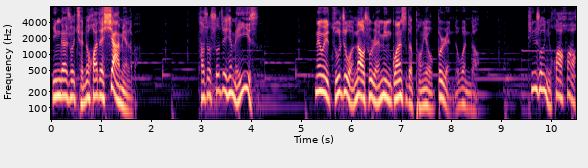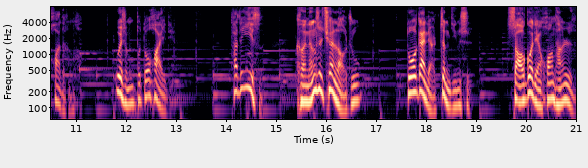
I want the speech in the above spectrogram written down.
应该说全都花在下面了吧？”他说：“说这些没意思。”那位阻止我闹出人命官司的朋友不忍地问道。听说你画画画得很好，为什么不多画一点？他的意思可能是劝老朱多干点正经事，少过点荒唐日子。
